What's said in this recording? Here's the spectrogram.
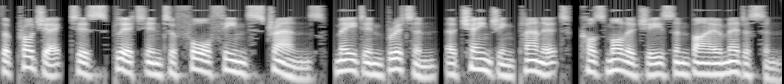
The project is split into four themed strands, Made in Britain, A Changing Planet, Cosmologies and Biomedicine.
